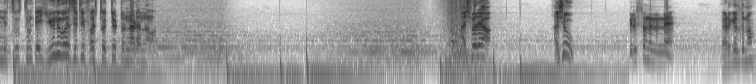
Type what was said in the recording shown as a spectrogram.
వీడిని చూస్తుంటే యూనివర్సిటీ ఫస్ట్ వచ్చేట్టున్నాడన్నా ఐశ్వర్య! ఐషు! పిలుస్తుంది నిన్నే. ఎక్కడికి వెళ్తున్నావు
